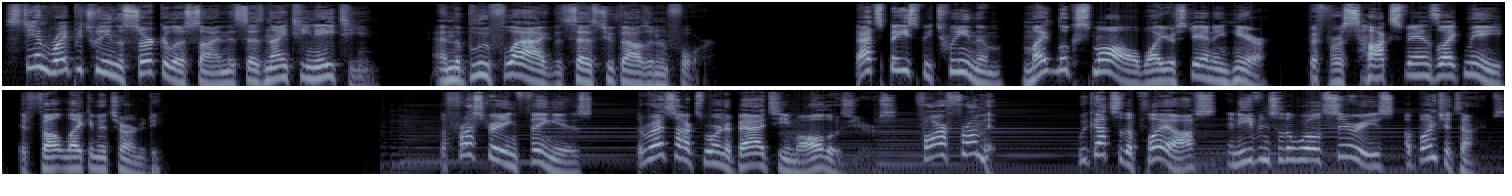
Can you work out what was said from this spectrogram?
Stand right between the circular sign that says 1918 and the blue flag that says 2004. That space between them might look small while you're standing here, but for Sox fans like me, it felt like an eternity. The frustrating thing is, the Red Sox weren't a bad team all those years. Far from it. We got to the playoffs and even to the World Series a bunch of times.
